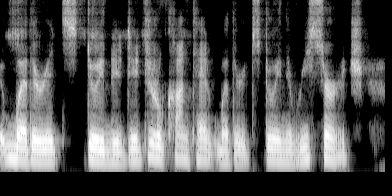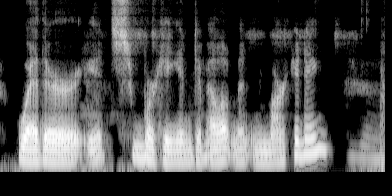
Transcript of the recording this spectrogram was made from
whether it's doing the digital content, whether it's doing the research, whether it's working in development and marketing. Mm-hmm.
